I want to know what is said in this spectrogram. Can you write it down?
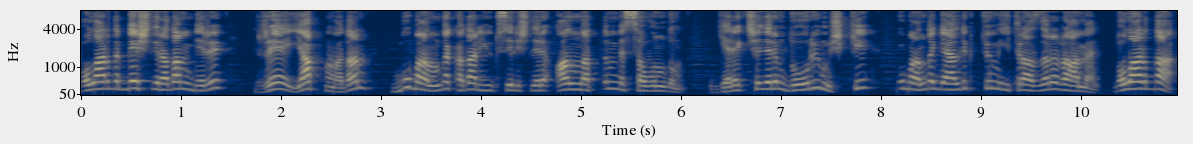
Dolarda 5 liradan beri R yapmadan bu banda kadar yükselişleri anlattım ve savundum. Gerekçelerim doğruymuş ki bu banda geldik tüm itirazlara rağmen. Dolarda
